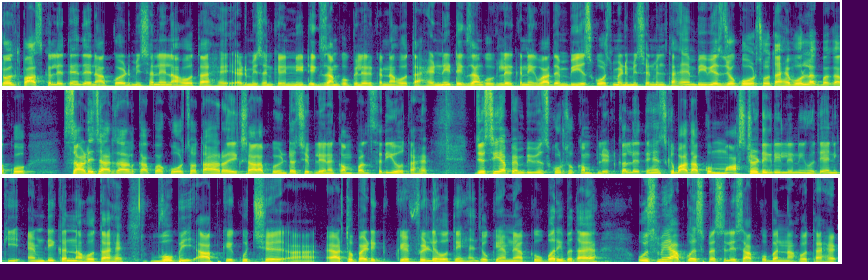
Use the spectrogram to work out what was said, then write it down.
ट्वेल्थ पास कर लेते हैं, देन आपको एडमिशन लेना होता है। एडमिशन के लिए नीट एग्ज़ाम को क्लियर करना होता है। नीट एग्ज़ाम को क्लियर करने के बाद एम कोर्स में एडमिशन मिलता है। एमबीबीएस जो कोर्स होता है, वो लगभग आपको साढ़े चार साल का आपका कोर्स होता है और एक साल आपको इंटर्नशिप लेना कंपलसरी होता है। जैसे ही आप एमबीबीएस कोर्स को कंप्लीट कर लेते हैं, इसके बाद आपको मास्टर डिग्री लेनी होती है, यानी कि एमडी करना होता है। वो भी आपके कुछ आर्थोपैडिक के फ़ील्ड होते हैं, जो कि हमने आपके ऊपर ही बताया। उसमें आपको स्पेशलिस्ट आपको बनना होता है।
